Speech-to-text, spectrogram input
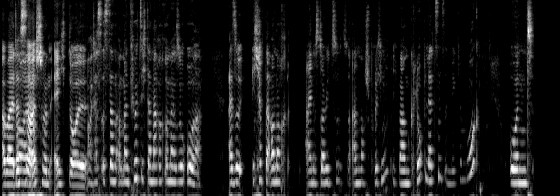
Aber das war schon echt doll. Oh, das ist dann, man fühlt sich danach auch immer so, oh. Also ich habe da auch noch eine Story zu, zu Anmachsprüchen. Ich war im Club letztens in Mecklenburg und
